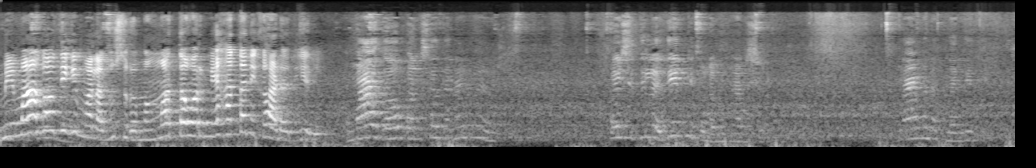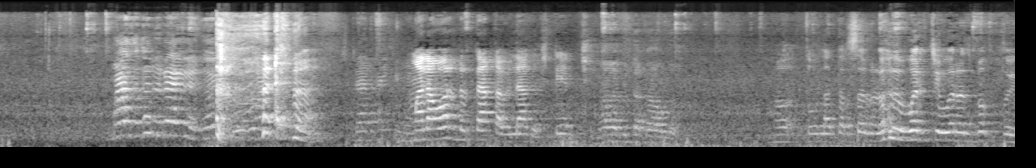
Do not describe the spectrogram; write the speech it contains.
मी मागवते की मला दुसरं मग मतावर मी हाताने काढत गेले माझं पण सध्या नाही मिळालं. पैसे दिले देईन की तुला मी अडीचशे रुपये. नाही म्हणत नाही देते माझं घरी राहिलं ग Stand आहे की मला. मला ऑर्डर टाकावी लागेल स्टँडची मला बी टाका आवडत. हो तुला तर सगळं वरचे वरच बघतोय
